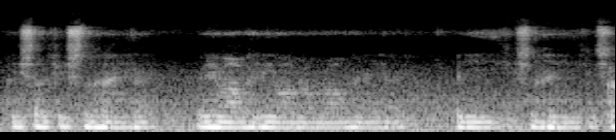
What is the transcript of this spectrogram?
Krishna Krishna, Hare Hare, Hare Hare Hare Hare, Hare Krishna, Hare Krishna,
